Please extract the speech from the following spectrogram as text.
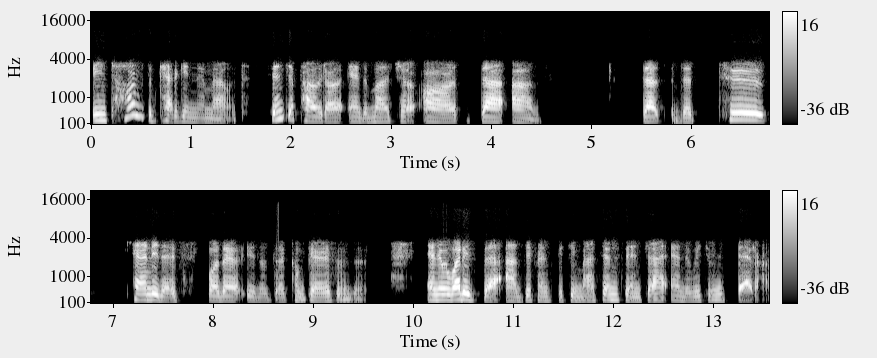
in terms of catechin amount, sencha powder and matcha are the um, that the two candidates for the you know the comparison. And what is the uh, difference between matcha and sencha, and which one is better?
